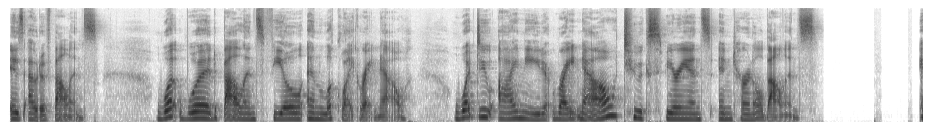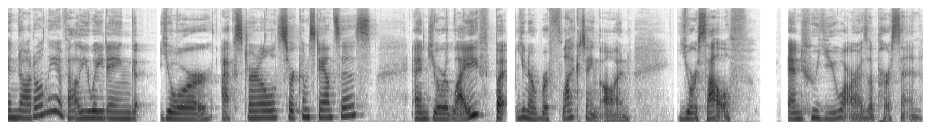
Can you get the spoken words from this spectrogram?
is out of balance. What would balance feel and look like right now? What do I need right now to experience internal balance? And not only evaluating your external circumstances and your life, but you know, reflecting on yourself and who you are as a person.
